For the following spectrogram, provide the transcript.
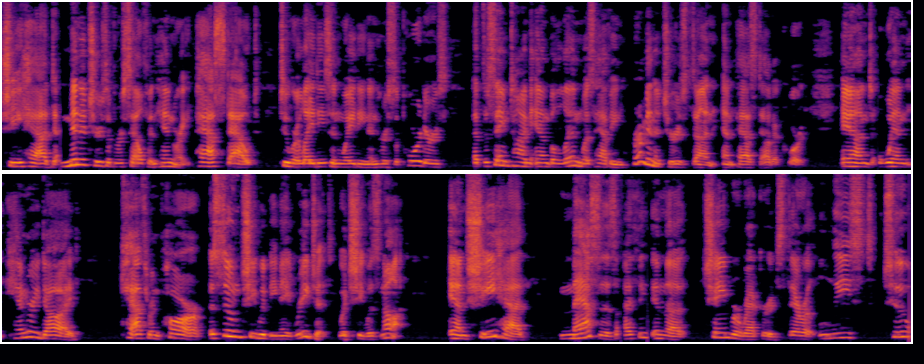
She had miniatures of herself and Henry passed out to her ladies in waiting and her supporters. At the same time, Anne Boleyn was having her miniatures done and passed out at court. And when Henry died, Catherine Parr assumed she would be made regent, which she was not. And she had masses, I think in the chamber records, there are at least two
